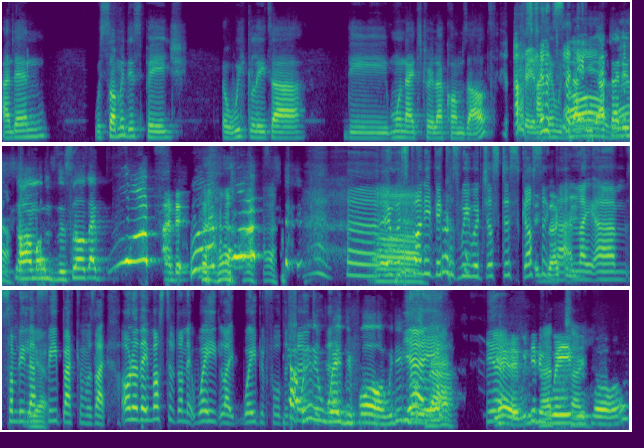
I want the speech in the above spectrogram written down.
And then we submit this page. A week later, the Moon Knight trailer comes out. I And And then we say, saw he Oh, actually wow. summons the soul. Like, what? And the, What? Uh, it was Oh. funny because we were just discussing that, and like, um, somebody left Yeah. feedback and was like, "Oh no, they must have done it way, like, way before the Yeah, show." we did did it way before. We didn't Yeah, know yeah. that. Yeah. yeah. we did it That's way so- before.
